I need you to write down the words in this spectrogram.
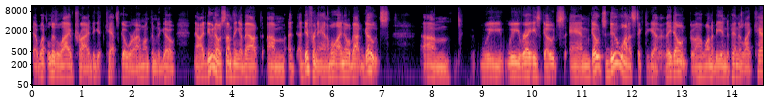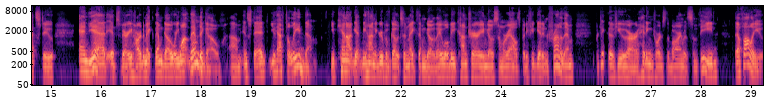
at what little I've tried to get cats go where I want them to go. Now I do know something about um, a, a, different animal. I know about goats. Um, we we raise goats and goats do want to stick together. They don't uh, want to be independent like cats do. And yet it's very hard to make them go where you want them to go. Um, instead, you have to lead them. You cannot get behind a group of goats and make them go. They will be contrary and go somewhere else. But if you get in front of them, particularly if you are heading towards the barn with some feed, they'll follow you.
